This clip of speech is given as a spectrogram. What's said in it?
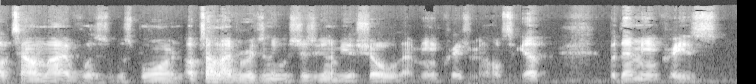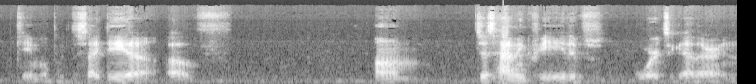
Uptown Live was was born. Uptown Live originally was just going to be a show that me and Craze were going to host together, but then me and Craze came up with this idea of um, just having creatives work together and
